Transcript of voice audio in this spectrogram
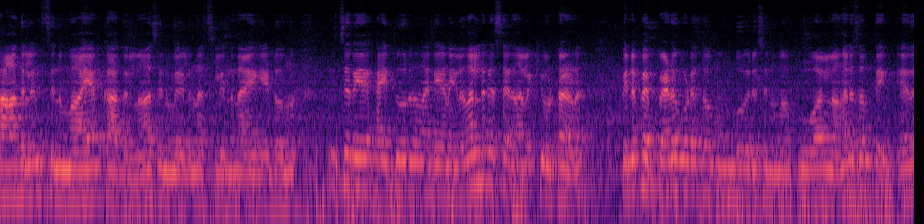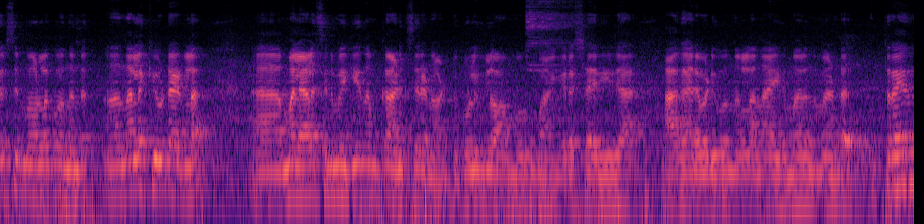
കാതലൻ സിനിമ ആയം കാതലൻ. ആ സിനിമയിൽ നസ്ലിന്റെ നായികയായിട്ട് വന്നു ചെറിയ ഹൈറ്റ് കുറഞ്ഞ നടിയാണെങ്കിൽ നല്ല രസമായിരുന്നു. നല്ല ക്യൂട്ടാണ്. പിന്നെ പെപ്പയുടെ കൂടെ എന്തോ മുമ്പ് ഒരു സിനിമ പൂവാലോ അങ്ങനെ സംതിങ്. ഏതൊരു സിനിമകളിലൊക്കെ വന്നിട്ടുണ്ട്. നല്ല ക്യൂട്ടായിട്ടുള്ള മലയാള സിനിമയ്ക്ക് നമുക്ക് കാണിച്ചു തരണം. അടിപൊളി ഗ്ലാമറും ഭയങ്കര ശരീര ആകാരവടിവും എന്നുള്ള നായികമാരൊന്നും വേണ്ട. ഇത്രയും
